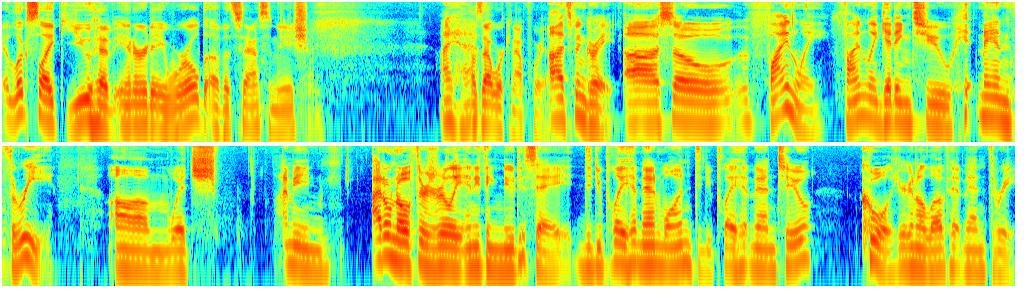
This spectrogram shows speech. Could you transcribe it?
it looks like you have entered a world of assassination. I have. How's that working out for you? Uh, it's been great. Uh, so finally, finally getting to Hitman Three, um, which, I mean, I don't know if there's really anything new to say. Did you play Hitman One? Did you play Hitman Two? Cool, you're gonna love Hitman Three.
